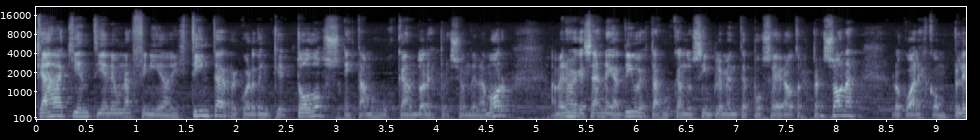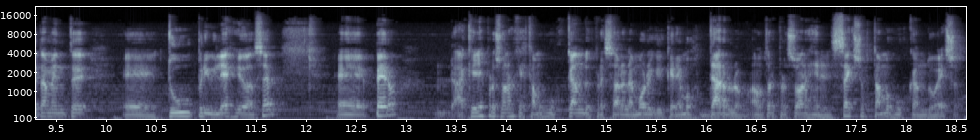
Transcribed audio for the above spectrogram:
Cada quien tiene una afinidad distinta. Recuerden que todos estamos buscando la expresión del amor. A menos de que seas negativo estás buscando simplemente poseer a otras personas, lo cual es completamente eh, tu privilegio de hacer. Eh, pero aquellas personas que estamos buscando expresar el amor y que queremos darlo a otras personas en el sexo, estamos buscando eso.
